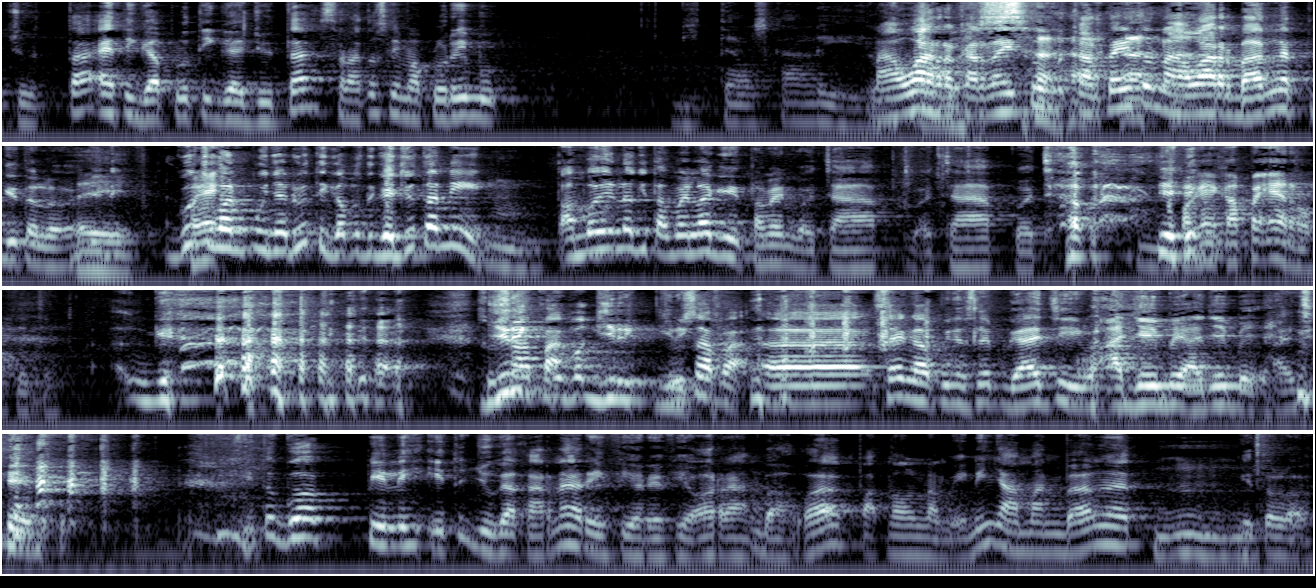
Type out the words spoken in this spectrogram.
juta eh 33 juta 150 ribu Detail sekali. nawar Biasa. karena itu karena itu nawar banget gitu loh. Iya. Gue cuma punya duit 33 juta nih. Hmm. Tambahin lagi, tambahin lagi, tambahin gocap, gocap, gocap. pakai KPR waktu itu. Susah Girik pak, girik? Girik. susah pak. Eh, saya nggak punya slip gaji. Pak. AJB, AJB. Aja. itu gue pilih itu juga karena review-review orang bahwa 406 ini nyaman banget Hmm. gitu loh.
